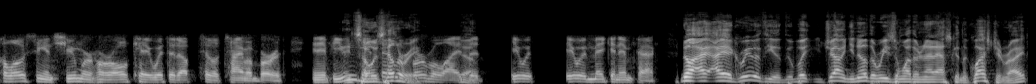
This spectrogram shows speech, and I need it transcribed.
Pelosi and Schumer who are okay with it up to the time of birth, and if you And can so get is them Hillary. verbalize Yeah. it, it would it would make an impact. No, I, I agree with you. But, John, you know the reason why they're not asking the question, right?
